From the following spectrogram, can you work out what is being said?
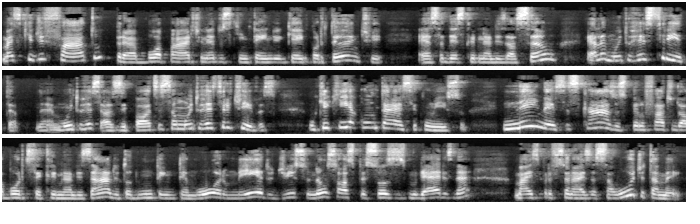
Mas que, de fato, para boa parte né, dos que entendem que é importante, essa descriminalização, ela é muito restrita, né? Muito as hipóteses são muito restritivas. O que, que acontece com isso? Nem nesses casos, pelo fato do aborto ser criminalizado, e todo mundo tem um temor, um medo disso, não só as pessoas, as mulheres, né, mas profissionais da saúde também.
